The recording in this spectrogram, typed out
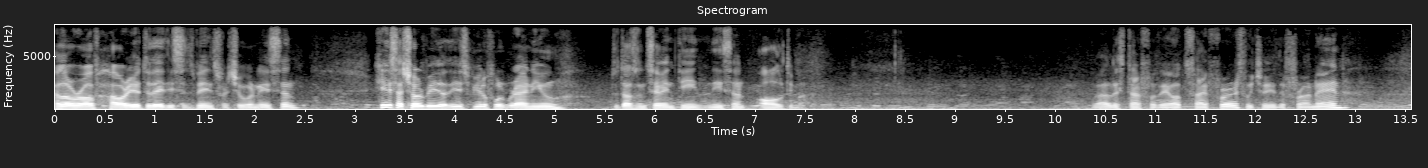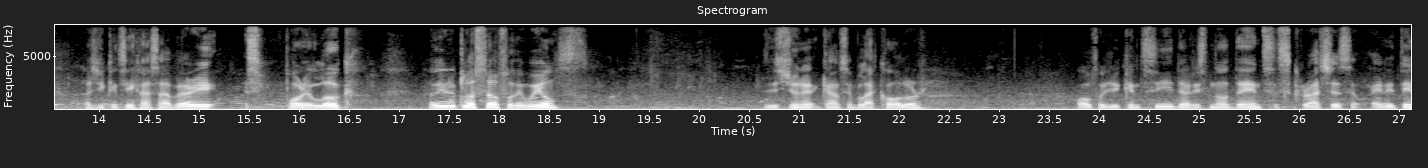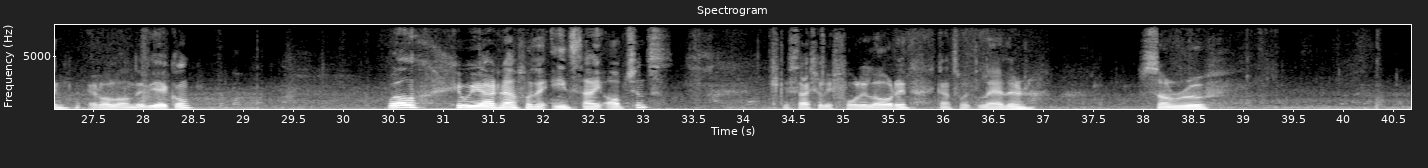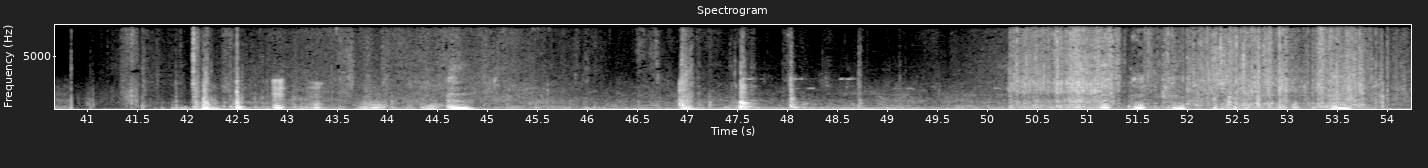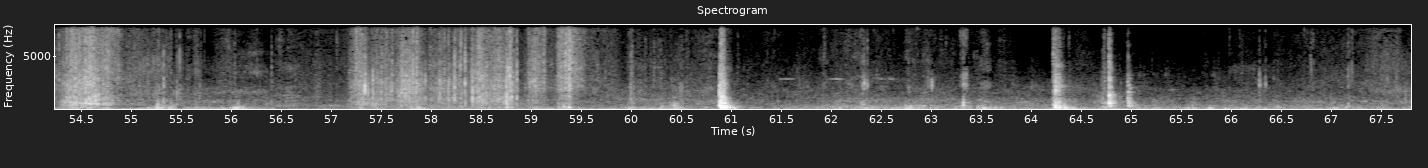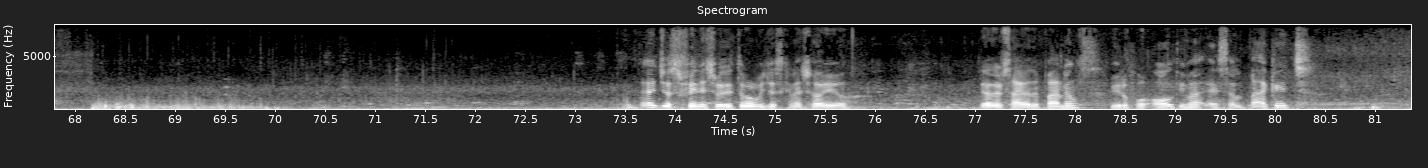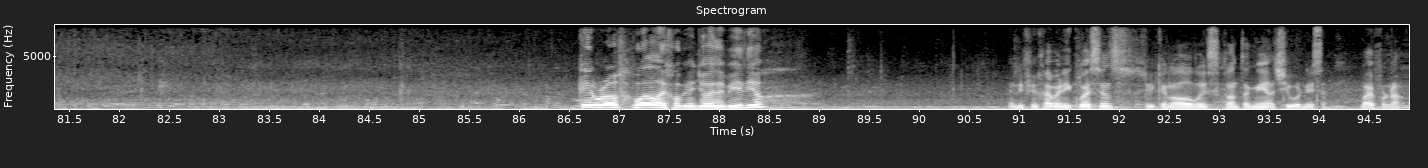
Hello Rob, how are you today? This is Vince from Sherwood Nissan. Here's a short video of this beautiful brand new 2017 Nissan Altima. Well, let's start from the outside first. We show you the front end. As you can see, has a very sporty look. A little close up for the wheels. This unit comes in black color. Also, you can see there is no dents, scratches, or anything at all on the vehicle. Well, here we are now for the inside options. It's actually fully loaded. Comes with leather, sunroof. I just finished with the tour. We're just gonna show you the other side of the panels. Beautiful Altima SL package. Okay, Rob. Well, I hope you enjoyed the video. And if you have any questions, you can always contact me at Sherwood Nissan. Bye for now.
